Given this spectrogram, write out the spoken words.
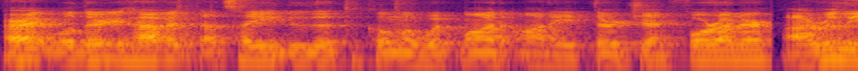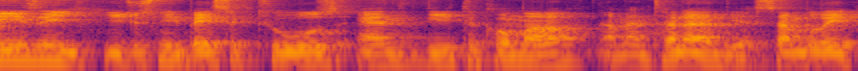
All right, well there you have it. That's how you do the Tacoma whip mod on a third gen 4Runner. Uh, really easy. You just need basic tools and the Tacoma um, antenna and the assembly,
